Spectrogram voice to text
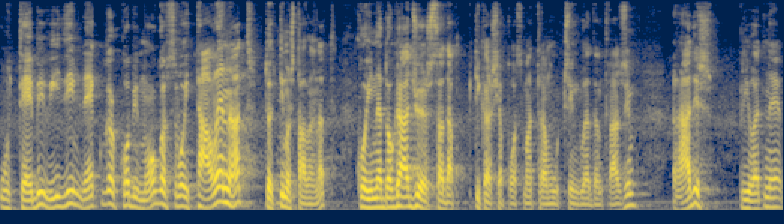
u tebi vidim nekoga ko bi mogao svoj talenat, to je ti imaš talenat, koji nadograđuješ sada, ti kažeš ja posmatram, učim, gledam, tražim, radiš privatne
